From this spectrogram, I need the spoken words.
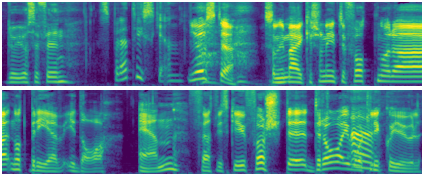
du Josefin. Spela tysken. Just det. Som ni märker så har ni inte fått några, något brev idag än. För att vi ska ju först eh, dra i vårt Ah. lyckohjul.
